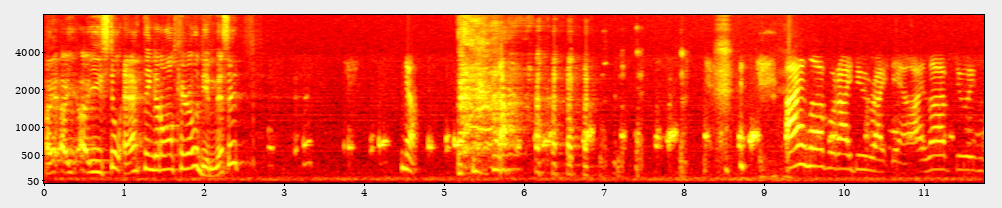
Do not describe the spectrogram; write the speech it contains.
Are, are, are you still acting at all, Carolyn? Do you miss it? No. I love what I do right now. I love doing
